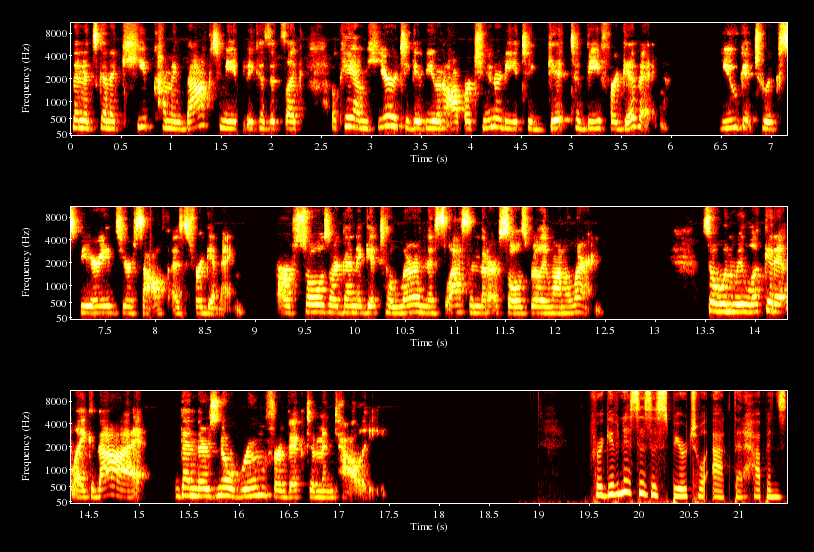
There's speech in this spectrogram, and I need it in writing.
then it's going to keep coming back to me because it's like, okay, I'm here to give you an opportunity to get to be forgiving. You get to experience yourself as forgiving. Our souls are going to get to learn this lesson that our souls really want to learn. So when we look at it like that, then there's no room for victim mentality. Forgiveness is a spiritual act that happens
